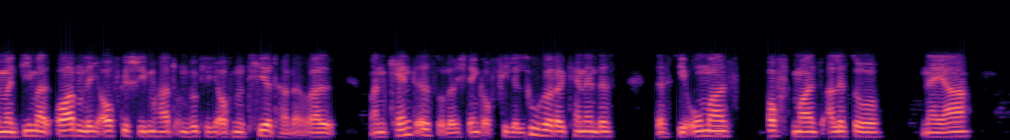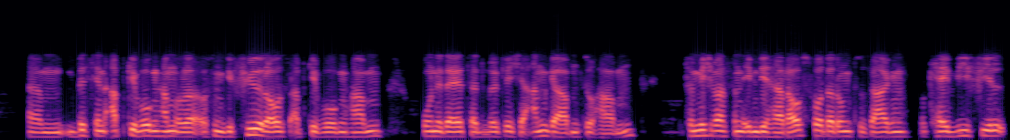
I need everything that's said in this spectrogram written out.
wenn man die mal ordentlich aufgeschrieben hat und wirklich auch notiert hat. Weil man kennt es oder ich denke auch viele Zuhörer kennen das, dass die Omas oftmals alles so, naja, ähm, ein bisschen abgewogen haben oder aus dem Gefühl raus abgewogen haben, ohne da jetzt halt wirkliche Angaben zu haben für mich war es dann eben die Herausforderung zu sagen, okay, wie viel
